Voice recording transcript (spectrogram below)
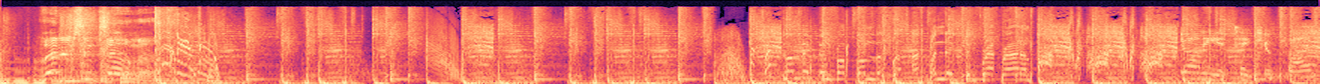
Ladies and gentlemen. Johnny, it takes you five.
